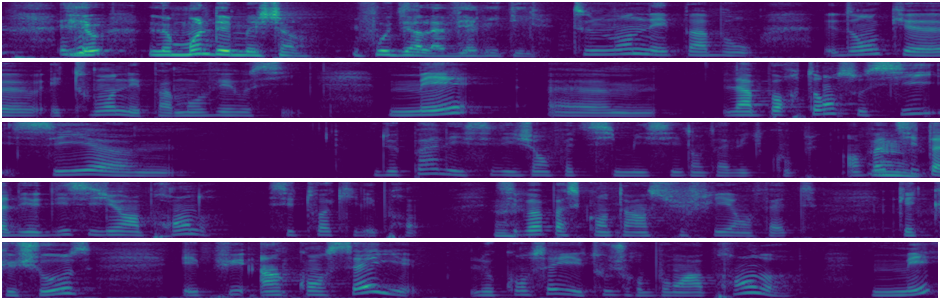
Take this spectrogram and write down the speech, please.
Le, le monde des méchants. Il faut dire la vérité. tout le monde n'est pas bon. Donc, euh, et tout le monde n'est pas mauvais aussi. Mais euh, l'importance aussi, c'est euh, de pas laisser les gens en fait s'immiscer dans ta vie de couple. En fait, Mm. si tu as des décisions à prendre, c'est toi qui les prends. C'est pas parce qu'on t'a insufflé en fait quelque chose. Et puis un conseil, le conseil est toujours bon à prendre, mais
